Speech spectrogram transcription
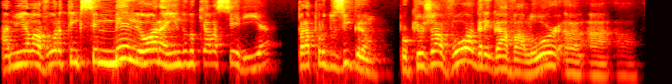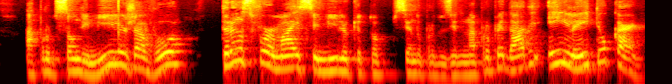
a minha lavoura tem que ser melhor ainda do que ela seria para produzir grão, porque eu já vou agregar valor à, à, à produção de milho, já vou transformar esse milho que estou sendo produzido na propriedade em leite ou carne.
